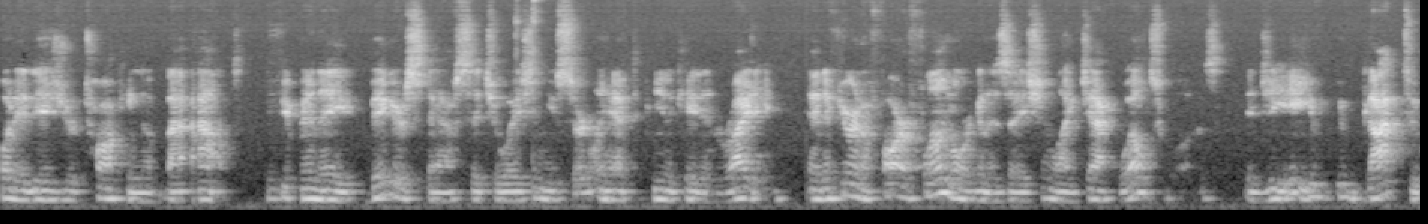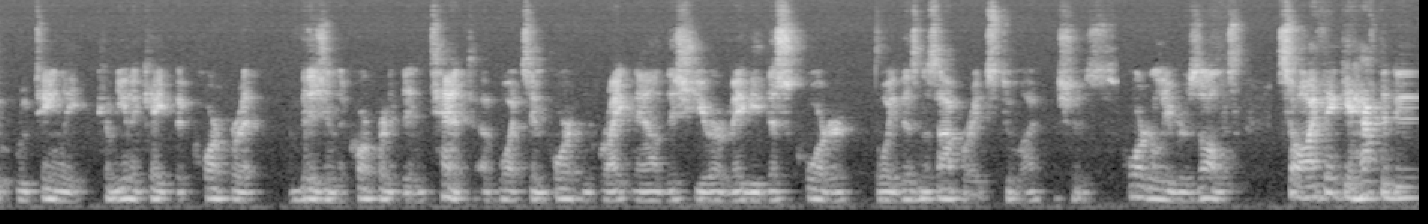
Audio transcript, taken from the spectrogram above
what it is you're talking about. If you're in a bigger staff situation, you certainly have to communicate in writing. And if you're in a far flung organization like Jack Welch was at GE, you've, you've got to routinely communicate the corporate vision, the corporate intent of what's important right now, this year, or maybe this quarter. The way business operates too much is quarterly results so I think you have to do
